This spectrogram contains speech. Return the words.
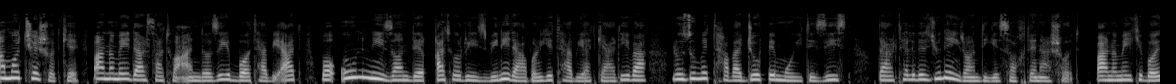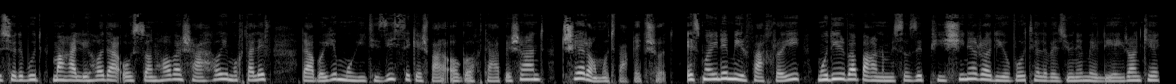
اما چه شد که برنامه در سطح و اندازه با طبیعت با اون میزان دقت و ریزبینی درباره طبیعتگردی و لزوم توجه به محیط زیست در تلویزیون ایران دیگه ساخته نشد. برنامه‌ای که باعث شده بود محلی ها در استانها و شهرهای مختلف درباره محیط زیست کشور آگاه تر بشند چرا متوقف شد؟ اسماعیل میرفخرایی مدیر و برنامه‌ساز پیشین رادیو و تلویزیون ملی ایران که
